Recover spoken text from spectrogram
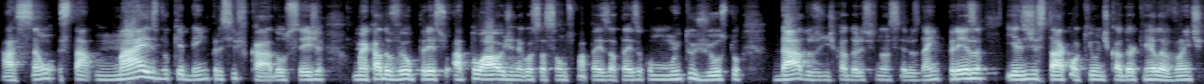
a ação está mais do que bem precificada, ou seja, o mercado vê o preço atual de negociação dos papéis da Taesa como muito justo, dados os indicadores financeiros financeiros da empresa, e eles destacam aqui um indicador que é relevante,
